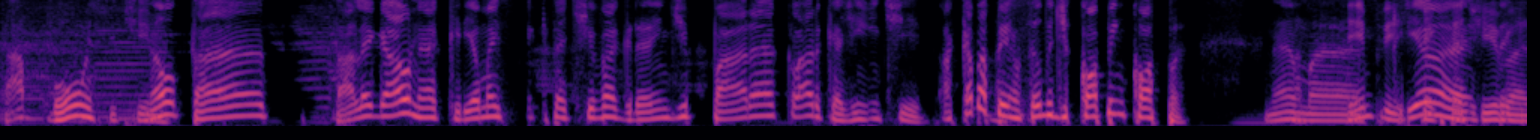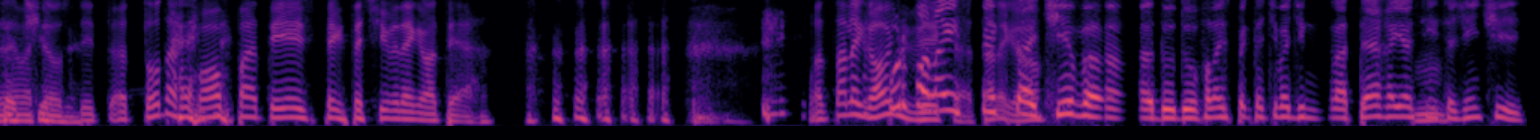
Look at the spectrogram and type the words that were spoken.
Tá bom esse time. Não, tá, tá legal, né? Cria uma expectativa grande para, claro que a gente acaba pensando de Copa em Copa, né? Mas Mas sempre cria uma expectativa, né, expectativa. Matheus? E t- Toda Copa tem a expectativa da Inglaterra. Mas tá legal Por de falar ver, em tá expectativa, Dudu, falar em expectativa de Inglaterra, e assim, Hum. se a gente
